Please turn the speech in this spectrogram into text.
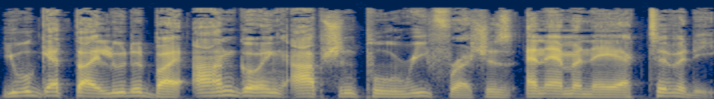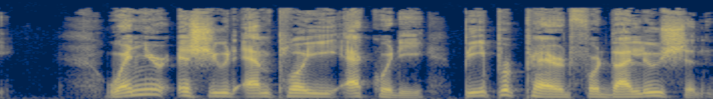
you will get diluted by ongoing option pool refreshes and M&A activity. When you're issued employee equity, be prepared for dilution.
